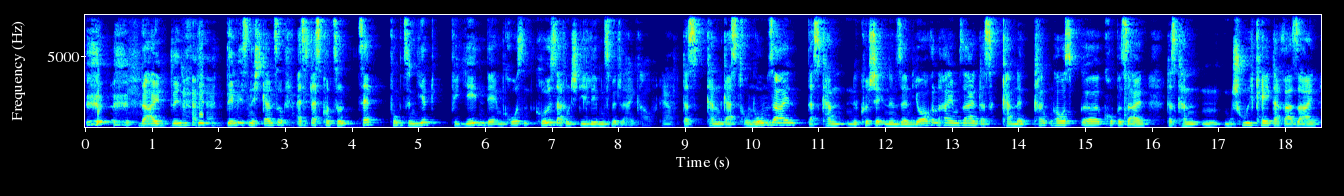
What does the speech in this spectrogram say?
Nein, dem, dem, dem, ist nicht ganz so. Also das Konzept funktioniert für jeden, der im großen, größeren Stil Lebensmittel einkauft. Ja. Das kann ein Gastronom sein, das kann eine Küche in einem Seniorenheim sein, das kann eine Krankenhausgruppe sein, das kann ein, ein Schulcaterer sein.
